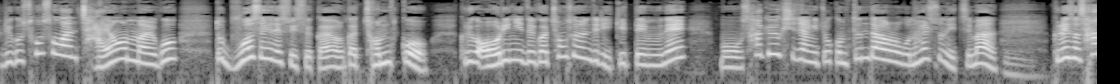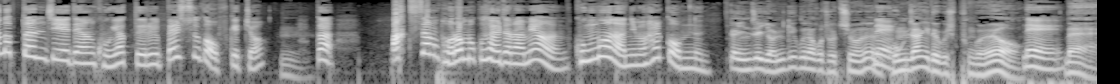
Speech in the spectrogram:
그리고 소소한 자영업 말고 또 무엇을 해낼 수 있을까요? 그러니까 젊고 그리고 어린이들과 청소년들이 있기 때문에 뭐 사교육 시장이 조금 뜬다고는 할 수는 있지만 그래서 산업단지에 대한 공약들을 뺄 수가 없겠죠. 음. 그러니까 막상 벌어먹고 살자라면 공무원 아니면 할 거 없는. 그러니까 이제 연기군하고 조치원은 네. 공장이 되고 싶은 거예요. 네. 네.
